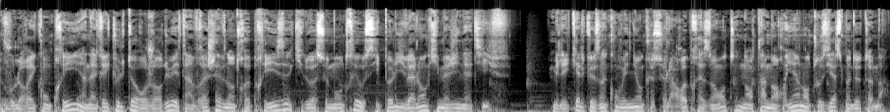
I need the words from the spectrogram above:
Vous l'aurez compris, un agriculteur aujourd'hui est un vrai chef d'entreprise qui doit se montrer aussi polyvalent qu'imaginatif. Mais les quelques inconvénients que cela représente n'entament en rien l'enthousiasme de Thomas.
